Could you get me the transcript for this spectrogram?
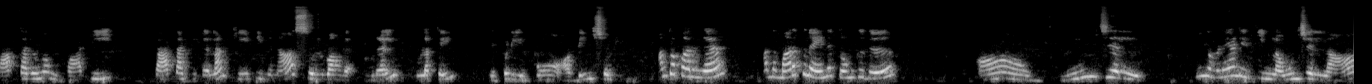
பார்க்காதவங்க உங்க பாட்டி தாத்தா கிட்ட எல்லாம் கேட்டீங்கன்னா சொல்லுவாங்க உரல் உலக்கை எப்படி இருக்கும்? அப்படின்னு சொல்லி. அங்க பாருங்க அந்த மரத்துல என்ன தொங்குது? ஆ ஊஞ்சல். நீங்க விளையாடி இருக்கீங்களா ஊஞ்சல்லாம்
